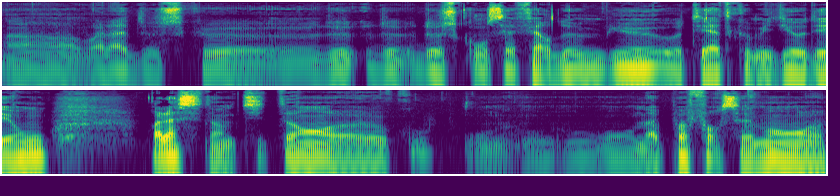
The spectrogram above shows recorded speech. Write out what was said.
voilà de ce que de, de, de ce qu'on sait faire de mieux au théâtre Comédie Odéon. Voilà, c'est un petit temps. on n'a pas forcément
